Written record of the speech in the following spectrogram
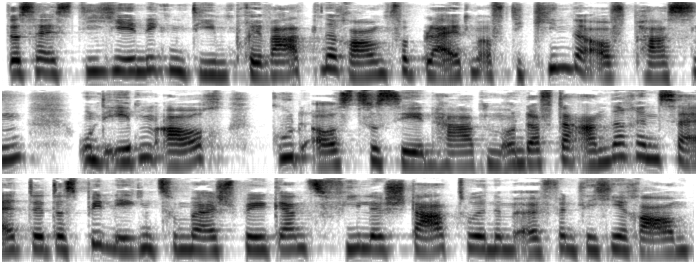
Das heißt, diejenigen, die im privaten Raum verbleiben, auf die Kinder aufpassen und eben auch gut auszusehen haben. Und auf der anderen Seite, das belegen zum Beispiel ganz viele Statuen im öffentlichen Raum,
